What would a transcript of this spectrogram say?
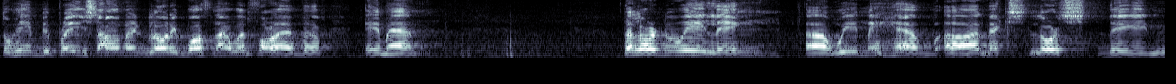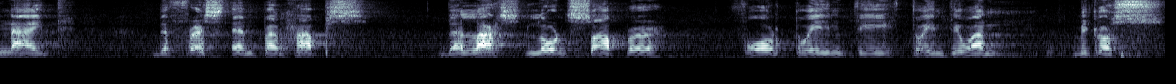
to him be praise, honor, and glory, both now and forever. Amen. The Lord willing, uh, we may have uh, next Lord's Day night the first and perhaps the last Lord's Supper for 2021 because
